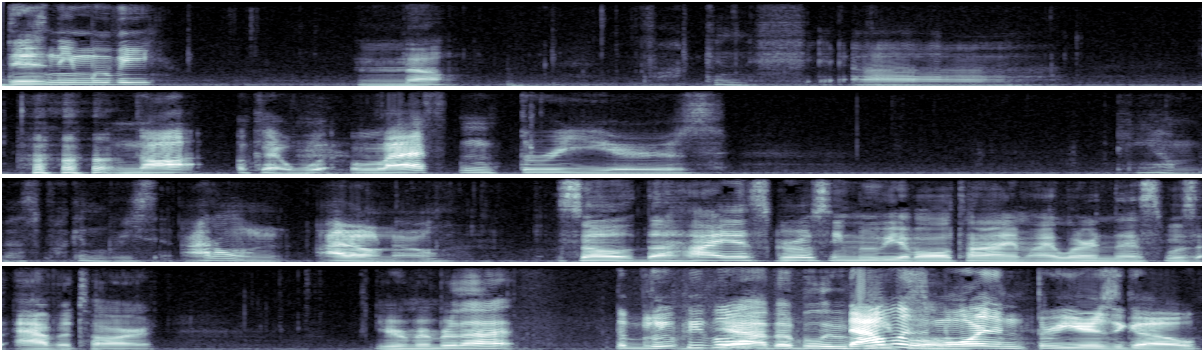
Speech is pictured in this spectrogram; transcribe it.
Disney movie? no. Fucking shit. Uh. Not okay. W- less than three years. Fucking recent. I don't. I don't know. so the highest grossing movie of all time, I learned this was Avatar. You remember that? The blue people. yeah, the blue. People that was more than three years ago.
